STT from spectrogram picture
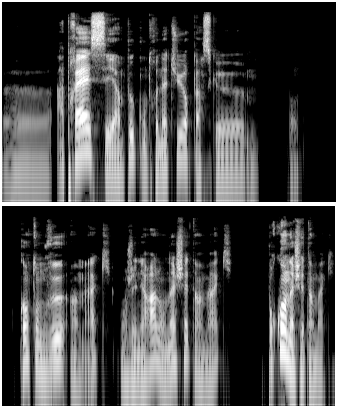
Euh, après, c'est un peu contre nature parce que, quand on veut un Mac, en général, on achète un Mac. Pourquoi on achète un Mac?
